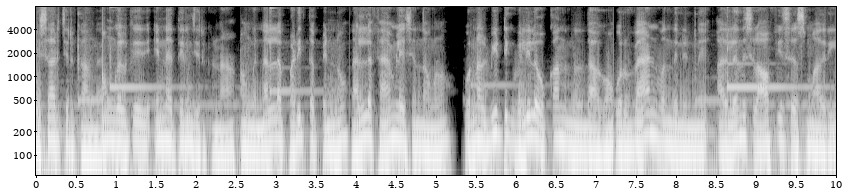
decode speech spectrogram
விசாரிச்சிருக்காங்க. அவங்களுக்கு என்ன தெரிஞ்சிருக்குன்னா அவங்க நல்ல படித்த பெண்ணும் நல்ல ஃபேமிலியை சேர்ந்தவங்களும் ஒரு நாள் வீட்டுக்கு வெளியில உட்காந்துருந்ததாகவும் ஒரு வேன் வந்து நின்று அதுல இருந்து சில ஆபீசர்ஸ் மாதிரி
